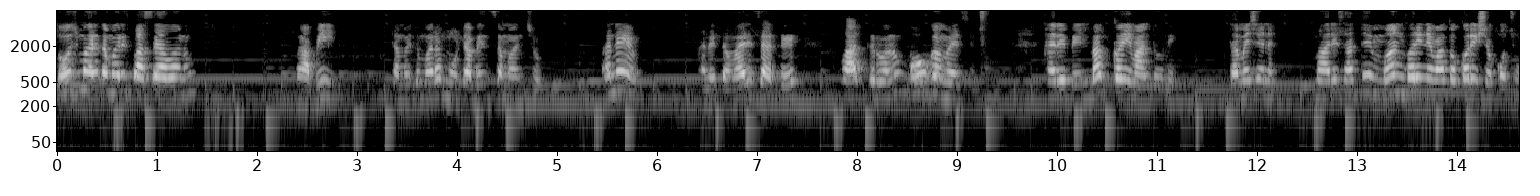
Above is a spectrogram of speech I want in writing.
તો જ મારે તમારી પાસે આવવાનું. ભાભી તમે તો મારા મોટા બેન સમાન છો. અને અને તમારી સાથે વાત કરવાનું બહુ ગમે છે. અરે બેનબા કઈ વાંધો નહીં. તમે છે ને મારી સાથે મન ભરીને વાતો કરી શકો છો.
